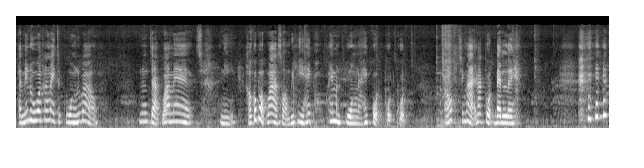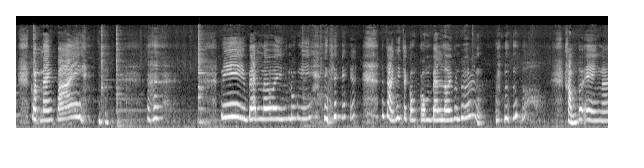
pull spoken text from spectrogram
แต่ไม่รู้ว่าข้างในจะกวงหรือเปล่า เนื่องจากว่าแม่นี่เขาก็บอกว่าสอนวิธีให้ให้มันกวงนะ ให้กดกดกดเอ้าชิมหายละกดแบนเลย กดแรงไป นี่แบนเลย ลูกนี้จากที่จะกลมๆแบนเลยเพื่อนๆขำตัวเองนะ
